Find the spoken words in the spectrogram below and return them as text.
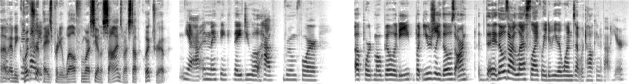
Well, I mean, QuikTrip pays pretty well from what I see on the signs when I stop at QuikTrip. Yeah, and I think they do have room for upward mobility, but usually those aren't those are less likely to be the ones that we're talking about here.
